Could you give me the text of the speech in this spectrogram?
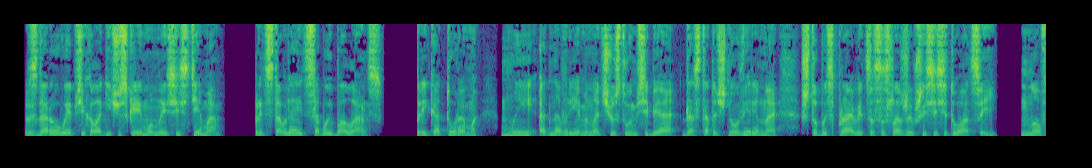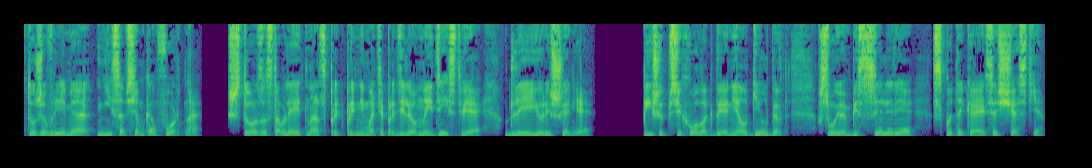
Здоровая психологическая иммунная система представляет собой баланс, при котором мы одновременно чувствуем себя достаточно уверенно, чтобы справиться со сложившейся ситуацией, но в то же время не совсем комфортно, что заставляет нас предпринимать определенные действия для ее решения, пишет психолог Дэниел Гилберт в своем бестселлере «Спотыкаясь о счастье».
